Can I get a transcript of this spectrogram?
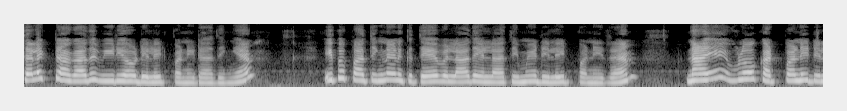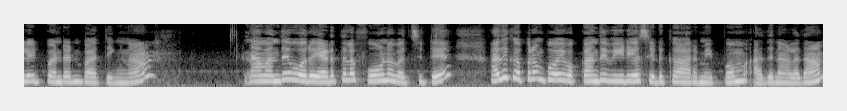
செலக்ட் ஆகாத வீடியோ டிலீட் பண்ணிடாதீங்க. இப்போ பார்த்திங்கன்னா எனக்கு தேவையில்லாத எல்லாத்தையுமே டிலீட் பண்ணிடுறேன். நான் ஏன் இவ்வளோ கட் பண்ணி டிலீட் பண்ணுறேன்னு பார்த்தீங்கன்னா நான் வந்து ஒரு இடத்துல ஃபோனை வச்சுட்டு அதுக்கப்புறம் போய் உக்காந்து வீடியோஸ் எடுக்க ஆரம்பிப்போம். அதனால தான்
